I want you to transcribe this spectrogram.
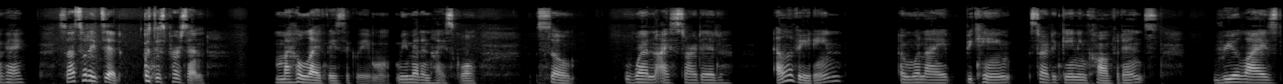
Okay? So that's what I did with this person. My whole life, basically. We met in high school. So when I started elevating and when I became, started gaining confidence, realized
